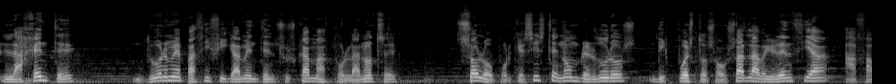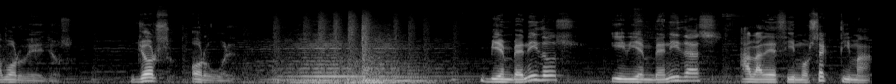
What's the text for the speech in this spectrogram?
La gente duerme pacíficamente en sus camas por la noche solo porque existen hombres duros dispuestos a usar la violencia a favor de ellos. George Orwell. Bienvenidos y bienvenidas a la decimoséptima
